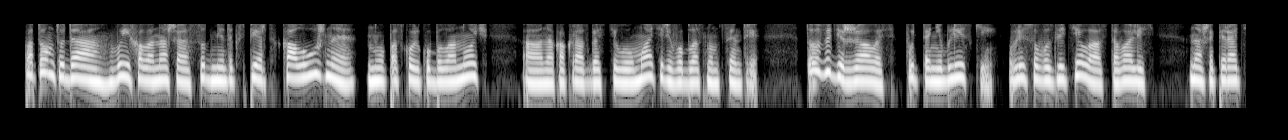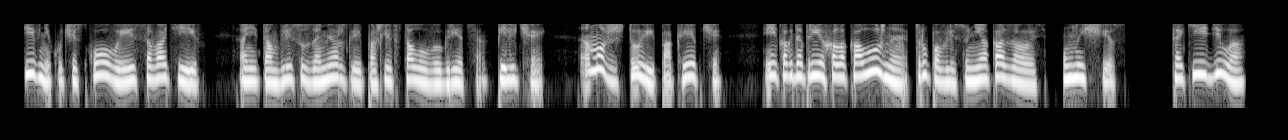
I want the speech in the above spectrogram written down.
Потом туда выехала наша судмедэксперт Калужная, но поскольку была ночь, а она как раз гостила у матери в областном центре, то задержалась, путь-то не близкий. В лесу возле тела а оставались наш оперативник, участковый и Саватеев. Они там в лесу замерзли и пошли в столовую греться, пили чай. А может, что и покрепче. И когда приехала Калужная, трупа в лесу не оказалось, он исчез. Такие дела.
